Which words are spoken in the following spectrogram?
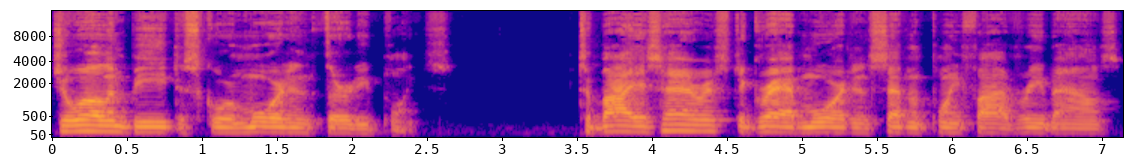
Joel Embiid to score more than 30 points. Tobias Harris to grab more than 7.5 rebounds.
